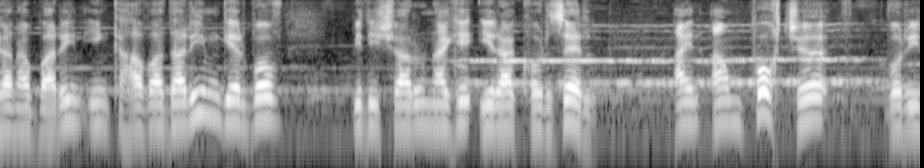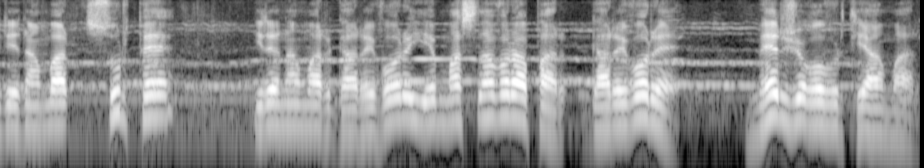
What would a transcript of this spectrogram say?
ճանապարհին ինքը հավատարիմ գերբով պիտի շարունակի իրակորձել այն ամբողջը որ իրեն համար սուրբ է իրեն համար կարևոր է եւ մասնավորապես կարևոր է մեր ժողովրդի համար,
